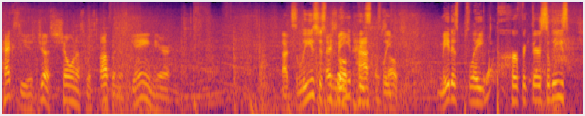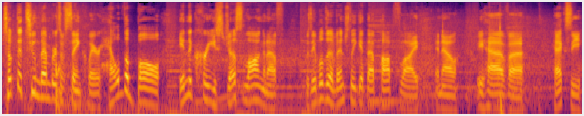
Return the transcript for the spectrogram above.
Hexy is just showing us what's up in this game here. Uh, Solis just Nice made his play, himself. made his play perfect there. Solis took the two members of St. Clair, held the ball in the crease just long enough, was able to eventually get that pop fly, and now we have uh, Hexy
